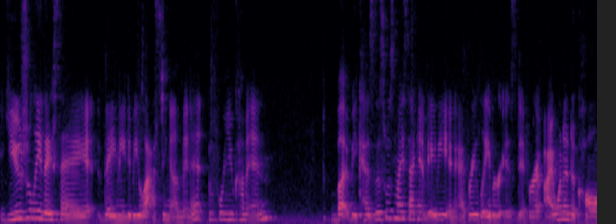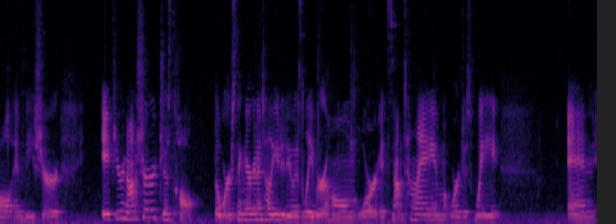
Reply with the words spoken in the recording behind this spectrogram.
usually they say they need to be lasting a minute before you come in. But because this was my second baby and every labor is different, I wanted to call and be sure. If you're not sure, just call. The worst thing they're gonna tell you to do is labor at home or it's not time or just wait. And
